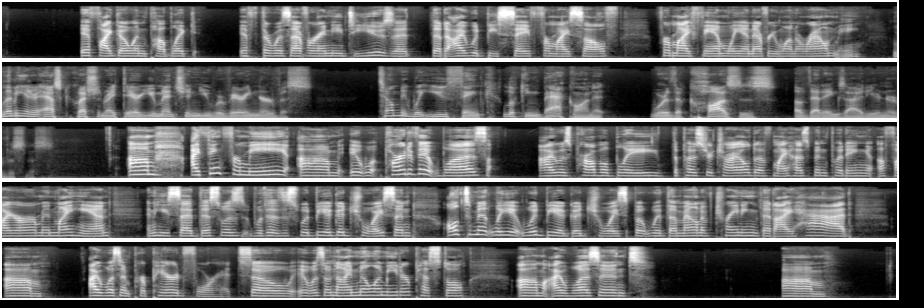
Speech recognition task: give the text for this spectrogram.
if I go in public, if there was ever a need to use it, that I would be safe for myself, for my family, and everyone around me. Let me ask a question right there. You mentioned you were very nervous. Tell me what you think, looking back on it, were the causes of that anxiety or nervousness. Um, I think for me, um, it part of it was I was probably the poster child of my husband putting a firearm in my hand, and he said this was this would be a good choice, and ultimately it would be a good choice. But with the amount of training that I had, um, I wasn't prepared for it. So it was a nine millimeter pistol. Um, I wasn't um,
